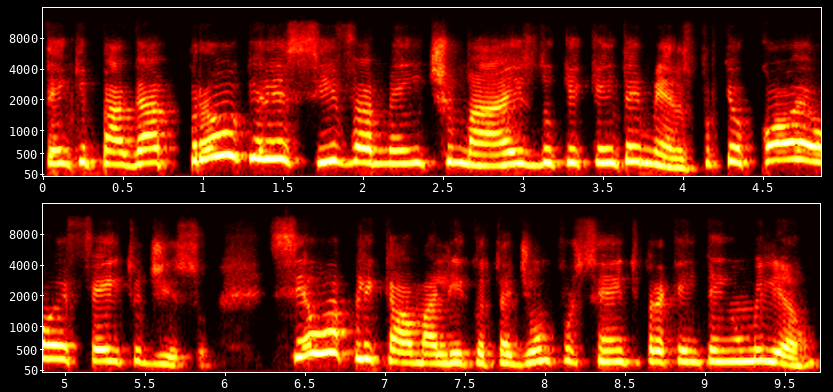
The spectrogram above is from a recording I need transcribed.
tem que pagar progressivamente mais do que quem tem menos. Porque qual é o efeito disso? Se eu aplicar uma alíquota de 1% para quem tem 1 milhão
